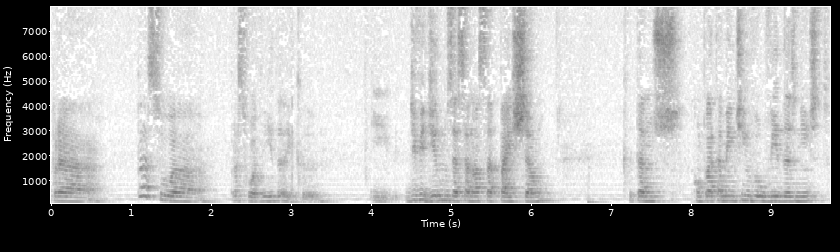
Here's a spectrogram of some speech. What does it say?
para, para, a sua, para a sua vida e, que, e dividirmos essa nossa paixão, que estamos completamente envolvidas nisto.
